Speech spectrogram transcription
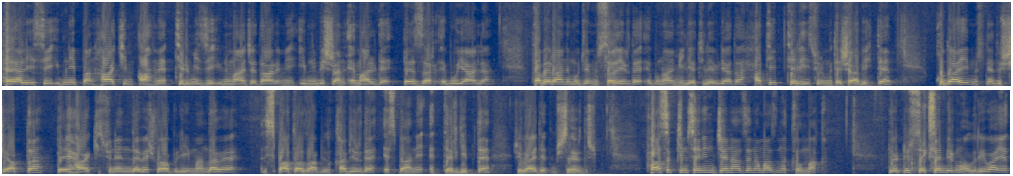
Tayalisi, İbn İbban, Hakim, Ahmet, Tirmizi, İbn Mace, Darimi, İbn Bişran, Emal'de, Bezzar, Ebu Yala, Taberani Mucemü Sahir'de, Ebu Naim Hilyetül Evliya'da, Hatip, Telhisül Müteşabih'te, Kudayi Müsned-ü Şihab'da, Beyhaki Sünen'de ve Şuab-ül İman'da ve İspat-ı Azabil Kabir'de, Esbani Et-Tergib'de rivayet etmişlerdir. Fasık kimsenin cenaze namazını kılmak, 481 nolu rivayet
